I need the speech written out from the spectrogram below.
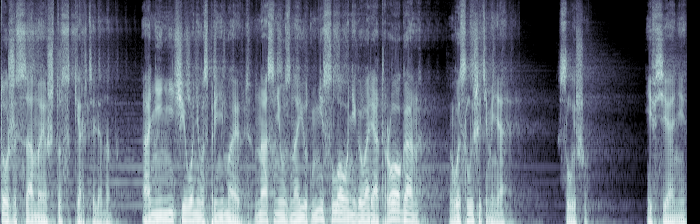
То же самое, что с Кертеленом. Они ничего не воспринимают, нас не узнают, ни слова не говорят. Роган! Вы слышите меня?» «Слышу. И все они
